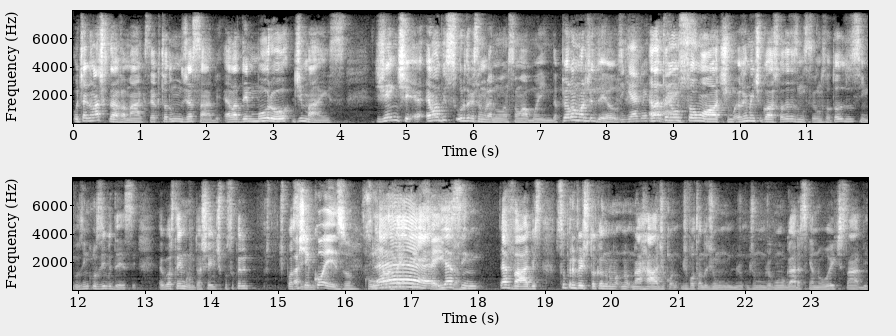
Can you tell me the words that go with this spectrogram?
O diagnóstico da Ava Max é o que todo mundo já sabe. Ela demorou demais. Gente, é é um absurdo que essa mulher não lançou um álbum ainda. Pelo amor de Deus. Ninguém aguenta Ela tem um som ótimo. Eu realmente gosto de todas as músicas que lançou, todos os singles, inclusive desse. Eu gostei muito. Achei, tipo, super. Tipo Eu assim. achei coeso com o que ela tem É, feito. e assim, é vibes. Super vejo tocando no- no- na rádio, de voltando de, um, de, um, de algum lugar assim à noite, sabe?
